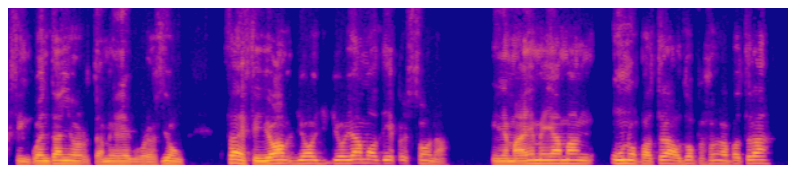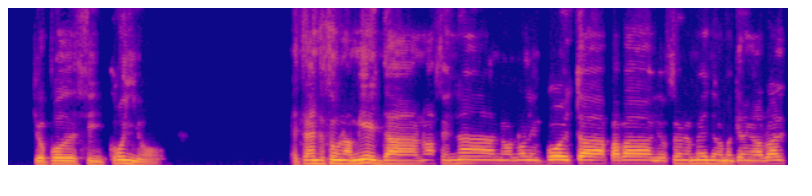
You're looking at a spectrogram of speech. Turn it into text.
50 años también de recuperación, ¿sabes? Si yo, yo, yo llamo a 10 personas y de manera me llaman uno para atrás o dos personas para atrás, yo puedo decir, coño, esta gente son una mierda, no hacen nada, no, no le importa, papá, yo soy una mierda, no me quieren hablar.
